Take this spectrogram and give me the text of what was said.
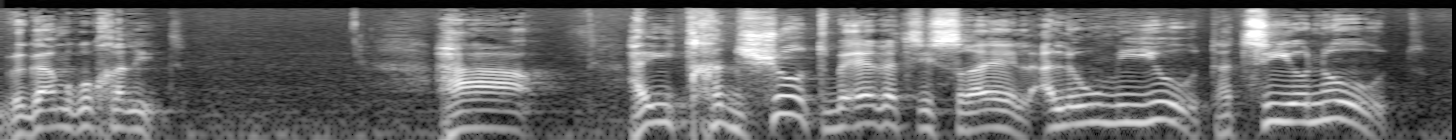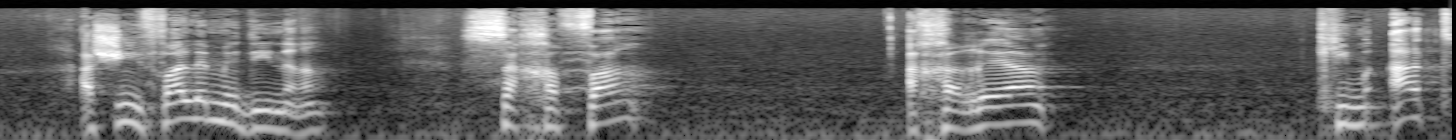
וגם רוחנית. ההתחדשות בארץ ישראל, הלאומיות, הציונות, השאיפה למדינה, סחפה אחריה כמעט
